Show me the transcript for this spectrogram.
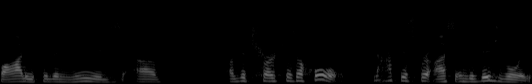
body for the needs of of the church as a whole, not just for us individually.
